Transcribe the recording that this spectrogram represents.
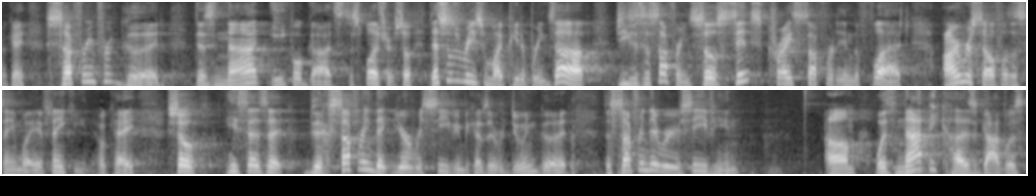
Okay? Suffering for good does not equal God's displeasure. So, this is the reason why Peter brings up Jesus' suffering. So, since Christ suffered in the flesh, arm yourself with the same way of thinking. Okay? So, he says that the suffering that you're receiving because they were doing good, the suffering they were receiving um, was not because God was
